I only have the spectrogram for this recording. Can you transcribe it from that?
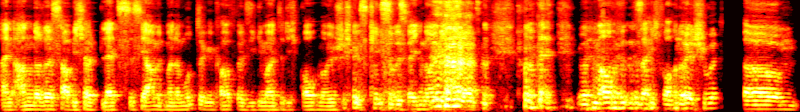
Ein anderes habe ich halt letztes Jahr mit meiner Mutter gekauft, weil sie gemeint hat, ich brauche neue Schuhe. Es klingt so, als wäre ich neu Meine Mama würde sagen, ich brauche neue Schuhe. Ähm,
